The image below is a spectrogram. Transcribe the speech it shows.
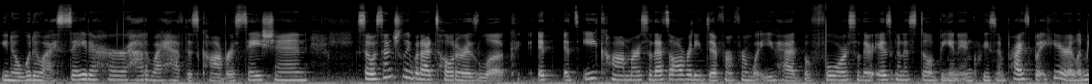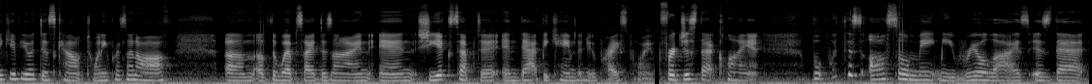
You know, what do I say to her? How do I have this conversation? So essentially, what I told her is look, it, it's e commerce, so that's already different from what you had before. So there is going to still be an increase in price. But here, let me give you a discount 20% off um, of the website design. And she accepted, and that became the new price point for just that client. But what this also made me realize is that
